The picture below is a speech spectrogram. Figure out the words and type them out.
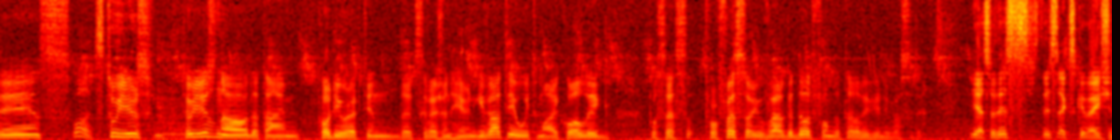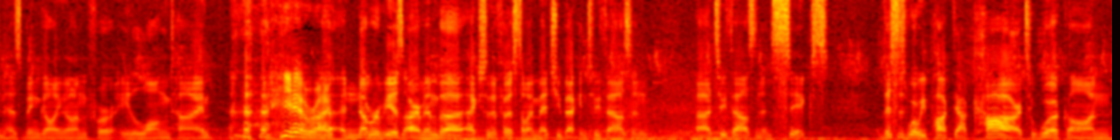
since well, it's two years. Two years now that I'm co-directing the excavation here in Givati with my colleague, Professor, Professor Yuval Gadot from the Tel Aviv University. Yeah, so this this excavation has been going on for a long time, yeah, right. a number of years. I remember actually the first time I met you back in 2000, uh, 2006. This is where we parked our car to work on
